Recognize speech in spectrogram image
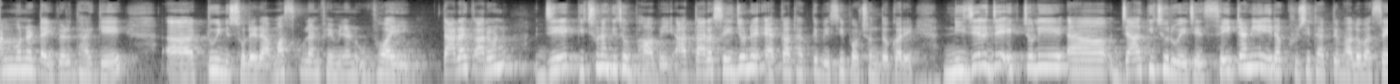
আনমনা টাইপের থাকে টুইন সোলেরা মাস্কুলান ফেমিনান উভয়ই। তারা কারণ যে কিছু না কিছু ভাবে আর তারা সেই জন্য একা থাকতে বেশি পছন্দ করে। নিজের যে অ্যাকচুয়ালি যা কিছু রয়েছে সেইটা নিয়ে এরা খুশি থাকতে ভালোবাসে।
